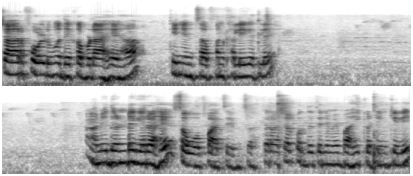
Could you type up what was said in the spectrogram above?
चार फोल्डमध्ये कपडा आहे हा. तीन इंच आपण खाली घेतले आणि दंडघेर आहे सव्वा पाच इंच. तर अशा पद्धतीने मी बाही कटिंग केली.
